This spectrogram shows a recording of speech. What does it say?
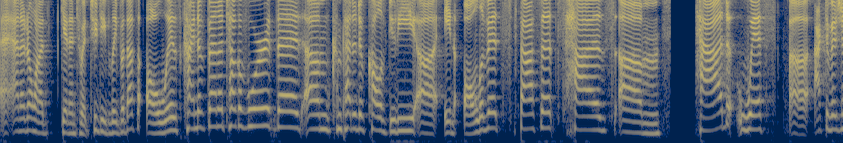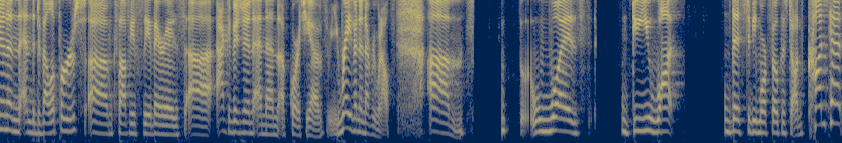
and i don't want to get into it too deeply but that's always kind of been a tug of war that um competitive call of duty uh in all of its facets has um had with uh, Activision and, and the developers, because um, obviously there is uh, Activision, and then of course you have Raven and everyone else. Um, was do you want this to be more focused on content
